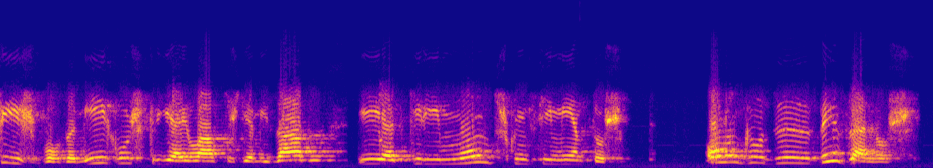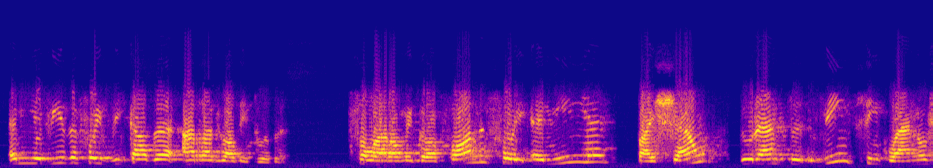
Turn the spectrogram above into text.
Fiz bons amigos, criei laços de amizade e adquiri muitos conhecimentos. Ao longo de 10 anos, a minha vida foi dedicada à Rádio Altitude falar ao microfone foi a minha paixão durante 25 anos,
